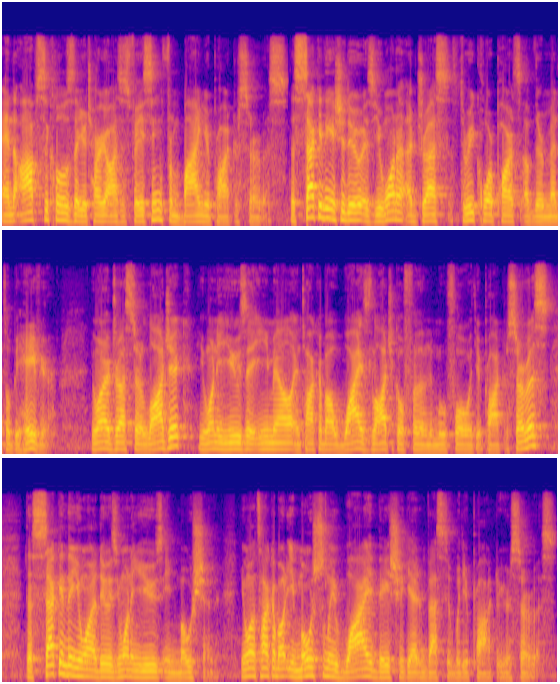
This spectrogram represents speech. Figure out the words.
and the obstacles that your target audience is facing from buying your product or service. The second thing you should do is you want to address three core parts of their mental behavior. You want to address their logic. You want to use an email and talk about why it's logical for them to move forward with your product or service. The second thing you want to do is you want to use emotion. You want to talk about emotionally why they should get invested with your product or your service.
